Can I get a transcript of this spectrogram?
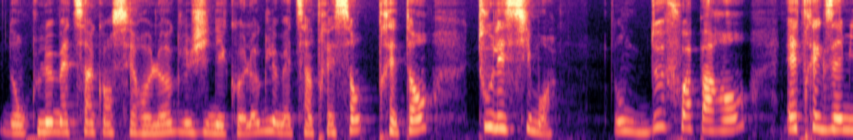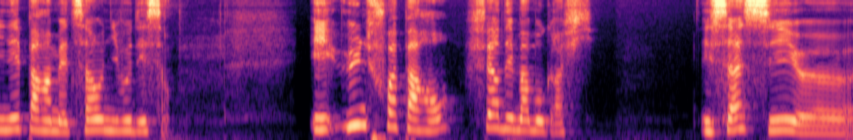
donc le médecin cancérologue, le gynécologue, le médecin traitant, tous les six mois. Donc deux fois par an, être examiné par un médecin au niveau des seins. Et une fois par an, faire des mammographies. Et ça, c'est euh,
